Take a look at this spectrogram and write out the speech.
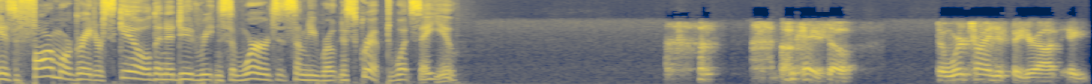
is far more greater skill than a dude reading some words that somebody wrote in a script. What say you? Okay, so so we're trying to figure out. Eh,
